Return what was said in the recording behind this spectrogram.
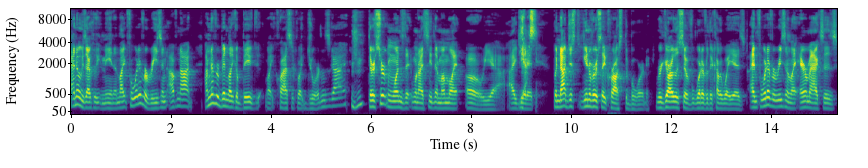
I know exactly what you mean, and like for whatever reason, I've not, I've never been like a big like classic like Jordans guy. Mhm. There are certain ones that when I see them, I'm like, oh yeah, I get Yes. it. But not just universally across the board, regardless of whatever the colorway is. And for whatever reason, like Air Maxes,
